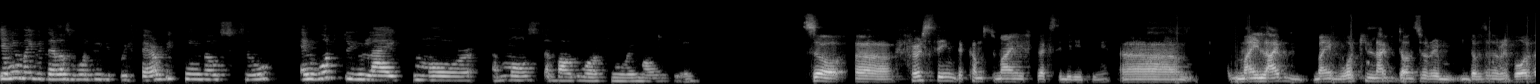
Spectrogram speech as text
can you maybe tell us what do you prefer between those two? And what do you like more most about working remotely? So uh, first thing that comes to mind is flexibility. Um, my life, my working life doesn't re doesn't revolve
